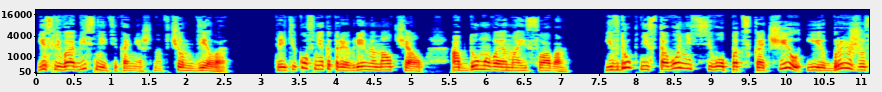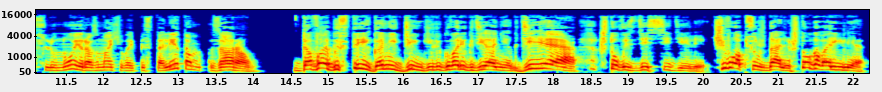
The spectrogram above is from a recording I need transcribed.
Если вы объясните, конечно, в чем дело». Третьяков некоторое время молчал, обдумывая мои слова. И вдруг ни с того ни с сего подскочил и, брызжа слюной размахивая пистолетом, заорал. Давай быстрее гони деньги или говори, где они? Где? Что вы здесь сидели? Чего обсуждали? Что говорили?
